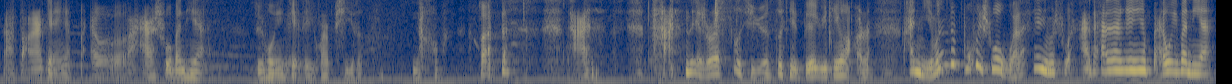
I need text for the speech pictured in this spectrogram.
然后到那儿跟人家摆啊说半天，最后人给他一块披萨，你知道吧？完了，他他那时候自诩自己德语挺好，说哎你们都不会说，我来跟你们说，哎大家跟人家摆我一半天，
